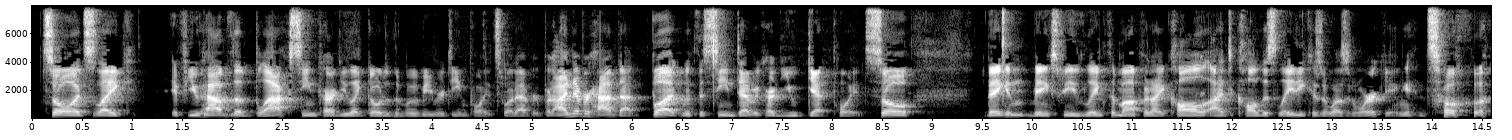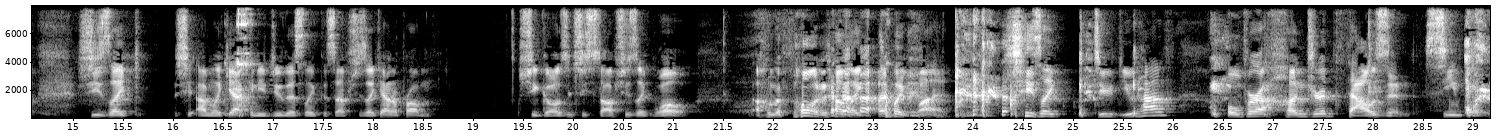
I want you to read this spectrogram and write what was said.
So it's like if you have the black scene card, you like go to the movie, redeem points, whatever. But I never had that. But with the scene debit card, you get points. So Megan makes me link them up, and I call. I had to call this lady because it wasn't working, and so she's like, she, I'm like, yeah, can you do this? Link this up. She's like, yeah, no problem. She goes and she stops. She's like, whoa, on the phone, and I'm like, I'm like, what? She's like, dude, you have over a hundred thousand scene points.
